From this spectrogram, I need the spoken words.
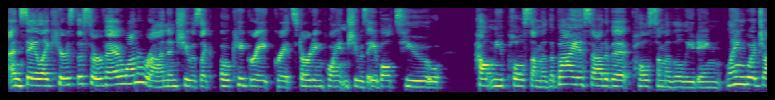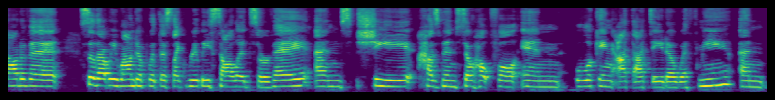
and say like, here's the survey I want to run. And she was like, okay, great, great starting point. And she was able to help me pull some of the bias out of it, pull some of the leading language out of it. So that we wound up with this like really solid survey. And she has been so helpful in looking at that data with me and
